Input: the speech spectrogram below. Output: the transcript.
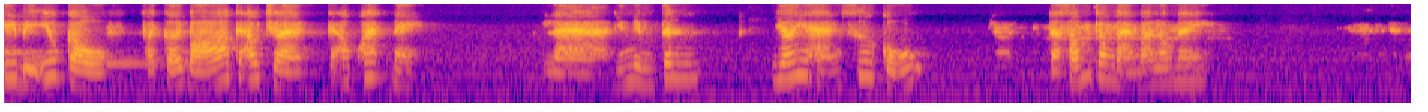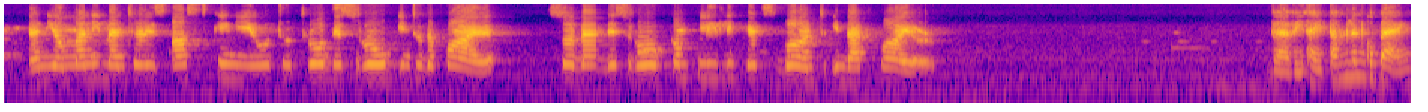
khi bị yêu cầu phải cởi bỏ cái áo choàng, cái áo khoác này là những niềm tin giới hạn xưa cũ đã sống trong bạn bao lâu nay and your money mentor is asking you to throw this robe into the fire so that this robe completely gets burnt in that fire. Và vị thầy tâm linh của bạn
